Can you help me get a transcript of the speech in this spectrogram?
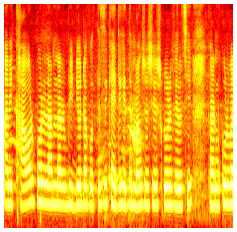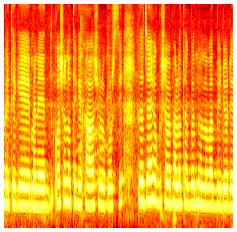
আমি খাওয়ার পরে রান্নার ভিডিওটা করতেছি, খাইতে খাইতে মাংস শেষ করে ফেলছি। কারণ কুরবানি থেকে মানে কষানো থেকে খাওয়া শুরু করছি। যাই হোক, সবাই ভালো থাকবেন, ধন্যবাদ ভিডিওটি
